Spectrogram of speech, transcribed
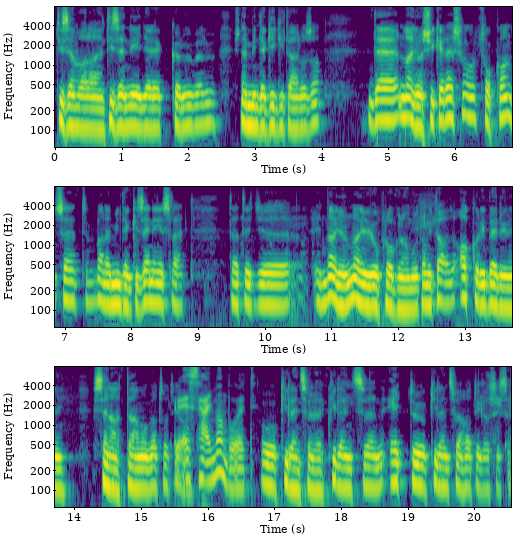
tizenvalány, 14 gyerek körülbelül, és nem mindenki gitározott de nagyon sikeres volt, sok koncert, van mindenki zenész lett, tehát egy, egy nagyon, nagyon jó program volt, amit az akkori berlini szenát támogatott. Ez hányban volt? Ó, 90, 91-től 96-ig azt hiszem.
